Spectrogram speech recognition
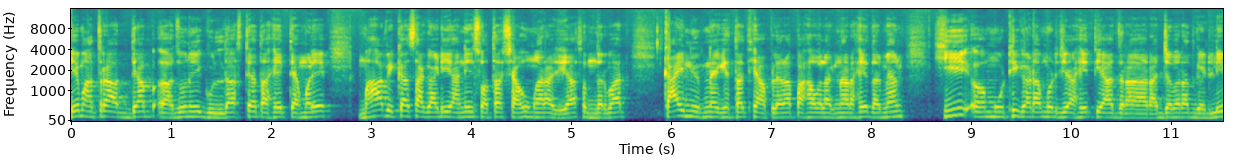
हे मात्र अद्याप अजूनही गुलदास्त्यात आहे. त्यामुळे महाविकास आघाडी आणि स्वतः शाहू महाराज या संदर्भात काय निर्णय घेतात हे आपल्याला पाहावं लागणार आहे. दरम्यान ही मोठी घडामोड जी आहे ती आज रा- राज्यभरात घडली.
